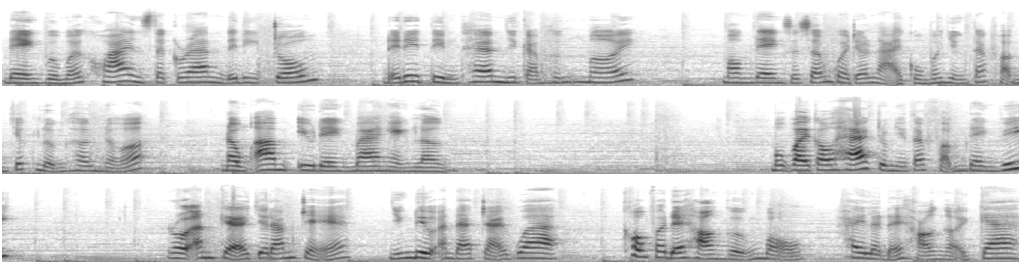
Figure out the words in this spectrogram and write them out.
Đen vừa mới khóa Instagram để đi trốn, để đi tìm thêm những cảm hứng mới. Mong Đen sẽ sớm quay trở lại cùng với những tác phẩm chất lượng hơn nữa. Đồng âm yêu Đen 3.000 lần. Một vài câu hát trong những tác phẩm Đen viết. Rồi anh kể cho đám trẻ những điều anh đã trải qua, không phải để họ ngưỡng mộ hay là để họ ngợi ca.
